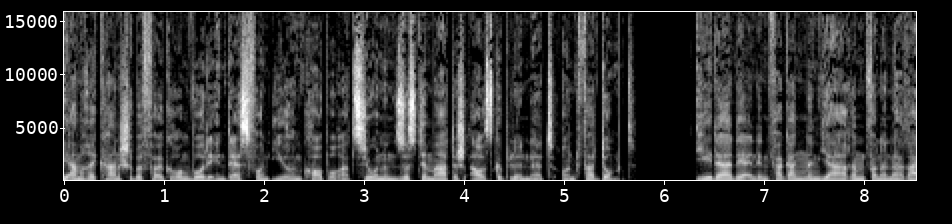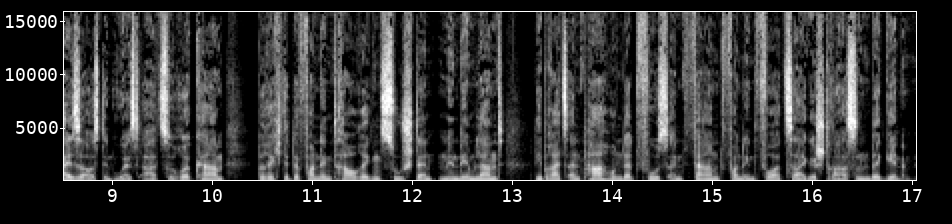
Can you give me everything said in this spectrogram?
Die amerikanische Bevölkerung wurde indes von ihren Korporationen systematisch ausgeplündert und verdummt jeder, der in den vergangenen Jahren von einer Reise aus den USA zurückkam, berichtete von den traurigen Zuständen in dem Land, die bereits ein paar hundert Fuß entfernt von den Vorzeigestraßen beginnen.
